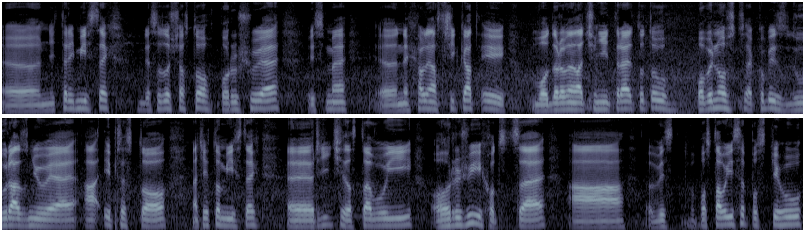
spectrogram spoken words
Eh, v některých místech, kde se to často porušuje, jsme eh, nechali nastříkat i vodorovné značení, které toto povinnost jakoby zdůrazňuje a i přesto na těchto místech řidiči zastavují, ohrožují chodce a postavují se postihu,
